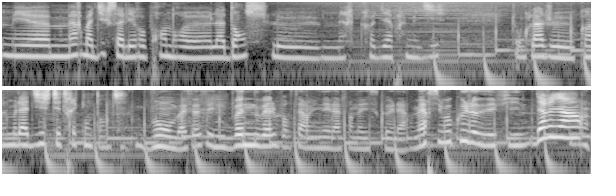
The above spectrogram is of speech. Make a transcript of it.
mais ma mère m'a dit que ça allait reprendre la danse le mercredi après-midi. Donc là, je, quand elle me l'a dit, j'étais très contente. Bon, bah ça c'est une bonne nouvelle pour terminer la fin d'année scolaire. Merci beaucoup Joséphine. De rien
